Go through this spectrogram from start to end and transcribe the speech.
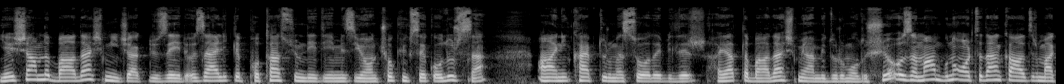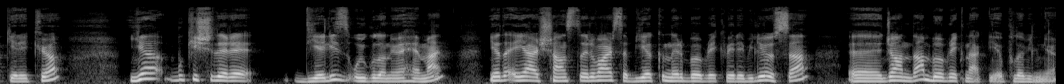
yaşamla bağdaşmayacak düzeyde özellikle potasyum dediğimiz iyon çok yüksek olursa ani kalp durması olabilir. Hayatla bağdaşmayan bir durum oluşuyor. O zaman bunu ortadan kaldırmak gerekiyor. Ya bu kişilere diyaliz uygulanıyor hemen ya da eğer şansları varsa bir yakınları böbrek verebiliyorsa e, candan böbrek nakli yapılabiliyor.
